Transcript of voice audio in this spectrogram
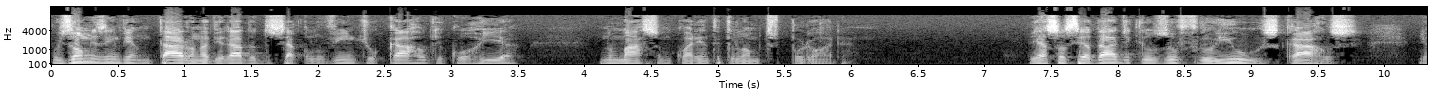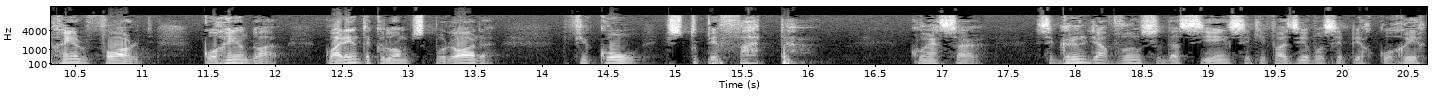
Os homens inventaram na virada do século XX o carro que corria no máximo 40 km por hora. E a sociedade que usufruiu os carros de Henry Ford correndo a 40 km por hora ficou estupefata com essa, esse grande avanço da ciência que fazia você percorrer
